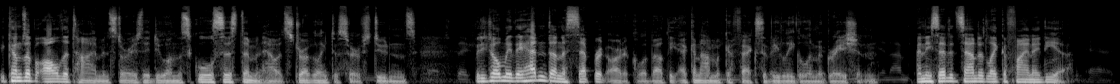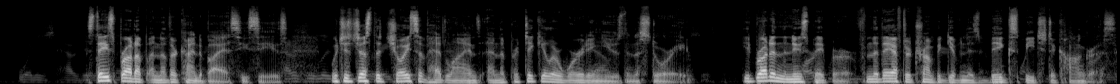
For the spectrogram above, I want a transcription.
It comes up all the time in stories they do on the school system and how it's struggling to serve students. But he told me they hadn't done a separate article about the economic effects of illegal immigration. And he said it sounded like a fine idea. Stace brought up another kind of bias he sees, which is just the choice of headlines and the particular wording used in a story. He'd brought in the newspaper from the day after Trump had given his big speech to Congress.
